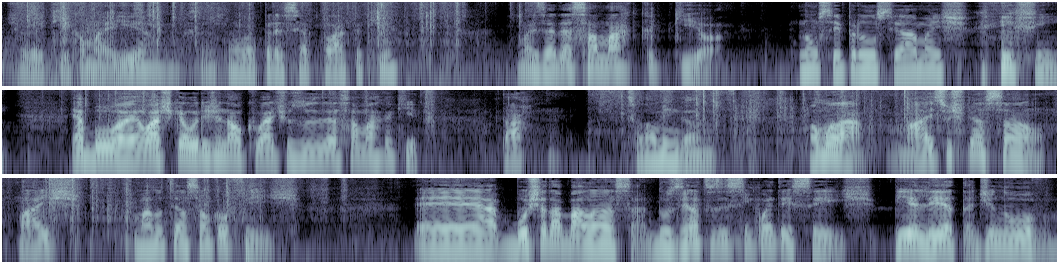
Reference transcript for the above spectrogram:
Deixa eu ver aqui, calma aí. Não vai aparecer a placa aqui. Mas é dessa marca aqui, ó. Não sei pronunciar, mas enfim. É boa. Eu acho que é original que o Etios usa é dessa marca aqui, tá? Se eu não me engano. Vamos lá, mais suspensão, mais manutenção que eu fiz. É, bucha da balança, 256. Bieleta, de novo.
